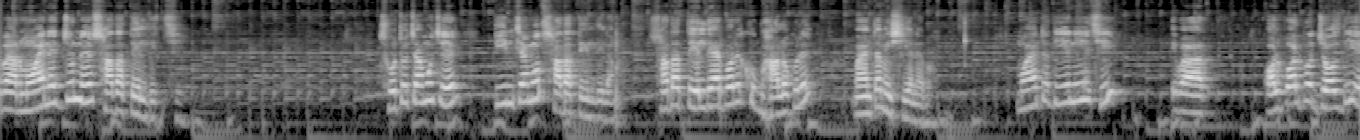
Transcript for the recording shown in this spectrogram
এবার ময়নের জন্য সাদা তেল দিচ্ছি। ছোট চামচের তিন চামচ সাদা তেল দিলাম। সাদা তেল দেওয়ার পরে খুব ভালো করে ময়ানটা মিশিয়ে নেব। ময়ানটা দিয়ে নিয়েছি, এবার অল্প অল্প জল দিয়ে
